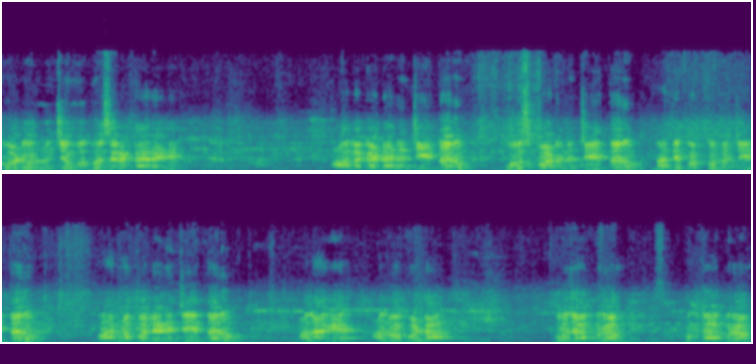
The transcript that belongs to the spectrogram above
కోడూరు నుంచి ముగ్గురు సెలెక్ట్ అయ్యారండి. ఆలగడ్డ నుంచి ఇద్దరు గోసుపాడు నుంచి ఇద్దరు నందికొట్కూరు నుంచి ఇద్దరు పార్నపల్లి నుంచి ఇద్దరు అలాగే అల్వకొండ భోజాపురం బుక్కాపురం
